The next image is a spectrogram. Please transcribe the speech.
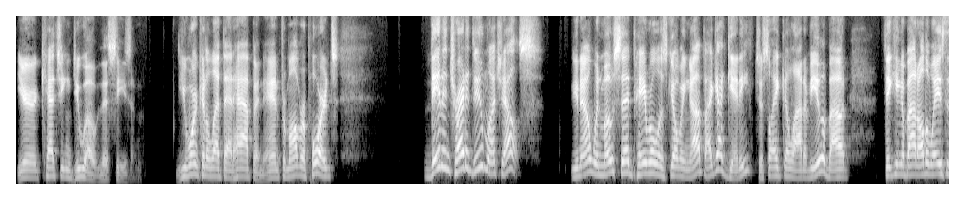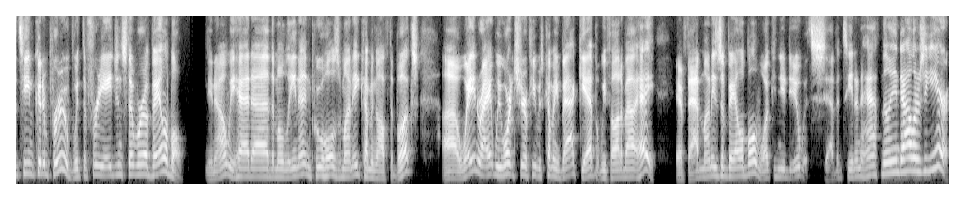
your catching duo this season. You weren't going to let that happen. And from all reports, they didn't try to do much else. You know, when Mo said payroll is going up, I got giddy, just like a lot of you, about thinking about all the ways the team could improve with the free agents that were available. You know, we had uh, the Molina and Pujols money coming off the books. Uh, Wainwright, we weren't sure if he was coming back yet, but we thought about, hey, if that money's available, what can you do with $17.5 million a year?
